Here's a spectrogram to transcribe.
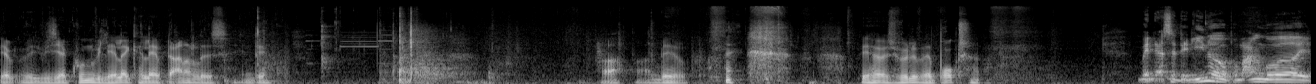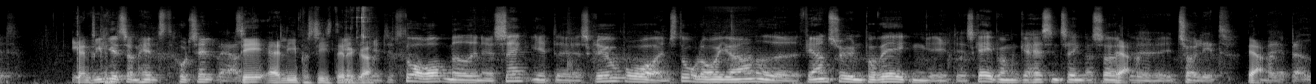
jeg, hvis jeg kunne, ville jeg heller ikke have lavet det anderledes end det. Ja, det er jo... det har jo selvfølgelig været brugt. Men altså, det ligner jo på mange måder et, et hvilket som helst hotelværelse. Det er lige præcis det, det gør. Et, et stort rum med en uh, seng, et uh, skrivebord, en stol over hjørnet, uh, fjernsyn på væggen, et uh, skab, hvor man kan have sine ting, og så ja. et, uh, et toilet ja. med bad.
